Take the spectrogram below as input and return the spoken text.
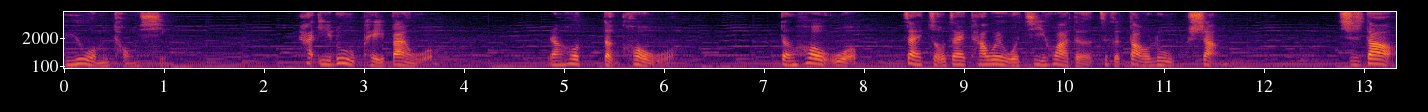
与我们同行，他一路陪伴我。然后等候我，等候我，在走在他为我计划的这个道路上，直到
